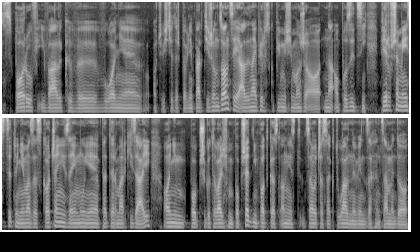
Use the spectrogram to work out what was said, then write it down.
sporów i walk w, w łonie oczywiście też pewnie partii rządzącej, ale najpierw skupimy się może o, na opozycji. Pierwsze miejsce, tu nie ma zaskoczeń, zajmuje Peter Markizaj. O nim po, przygotowaliśmy poprzedni podcast, on jest cały czas aktualny, więc zachęcamy do,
